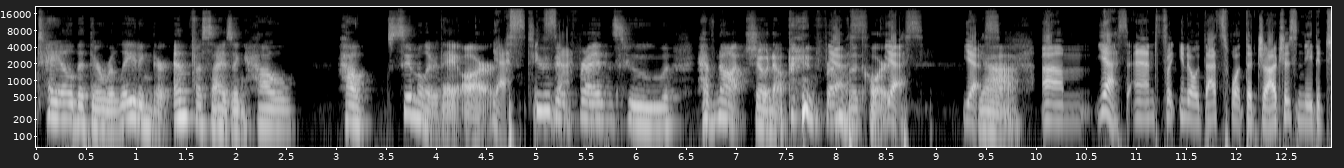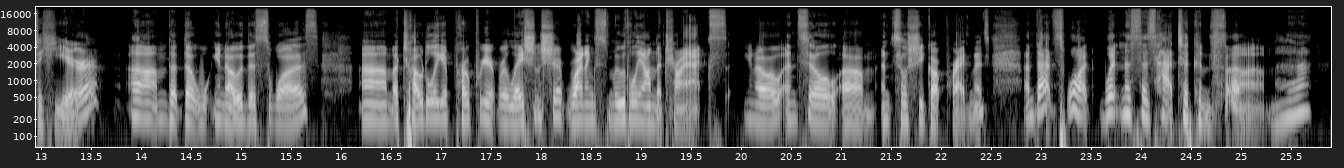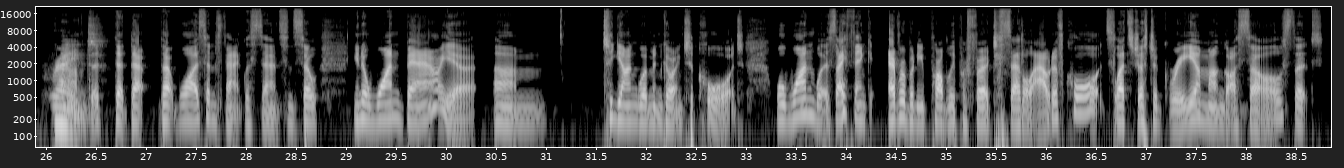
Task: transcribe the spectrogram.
tale that they're relating, they're emphasizing how how similar they are yes, to exactly. their friends who have not shown up in front yes, of the court. Yes. Yes. Yeah. Um, yes. And for, you know, that's what the judges needed to hear um, that the you know this was um, a totally appropriate relationship running smoothly on the tracks you know until um, until she got pregnant and that's what witnesses had to confirm huh? right um, that, that that that was in fact the sense and so you know one barrier um, to young women going to court? Well, one was I think everybody probably preferred to settle out of court. So let's just agree among ourselves that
